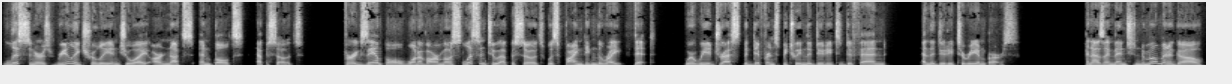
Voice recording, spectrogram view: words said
listeners really truly enjoy our nuts and bolts episodes. For example, one of our most listened to episodes was Finding the Right Fit, where we addressed the difference between the duty to defend and the duty to reimburse. And as I mentioned a moment ago,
